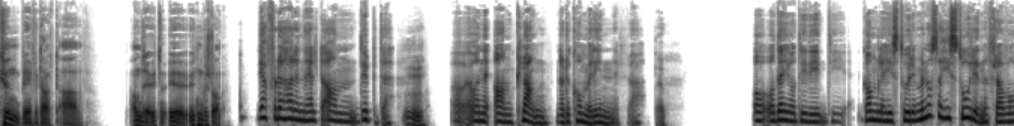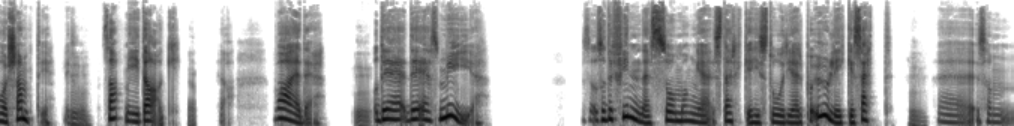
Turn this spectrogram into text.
kun blir fortalt av andre uten, utenforstående. ja, for det har en helt annen dybde, Mm. og, og en annen klang når det kommer innifra. Ja. Og, og det er jo de, de, de gamle historiene, men også historiene fra vår samtid. Liksom. Mm. Sápmi i dag. Ja. Ja. Hva er det? Mm. Og det, det er så mye. Så, så det finnes så mange sterke historier på ulike sett Mm. eh, som,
